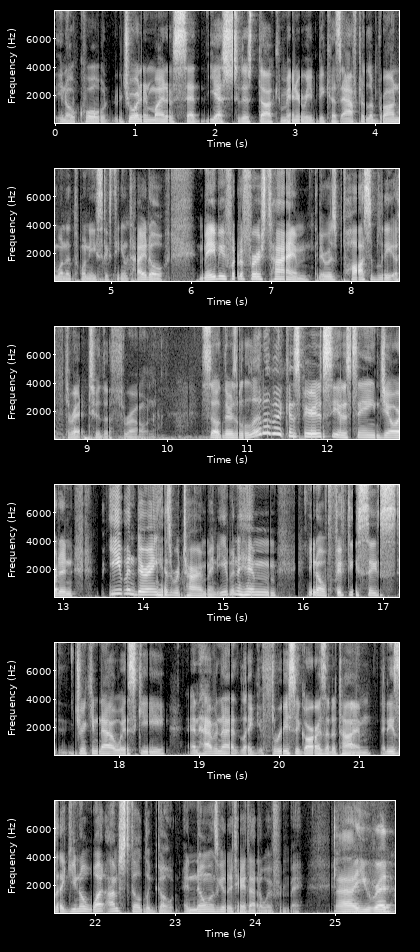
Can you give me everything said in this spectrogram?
you know, quote: Jordan might have said yes to this documentary because after LeBron won a 2016 title, maybe for the first time there was possibly a threat to the throne. So there's a little bit of conspiracy of saying Jordan, even during his retirement, even him, you know, 56 drinking that whiskey and having that like three cigars at a time, that he's like, you know what, I'm still the goat, and no one's gonna take that away from me. Ah, you read,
